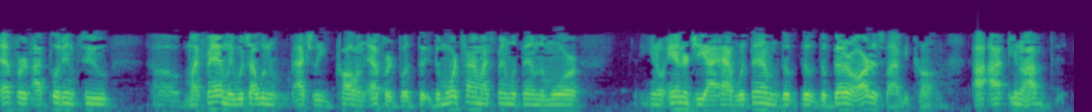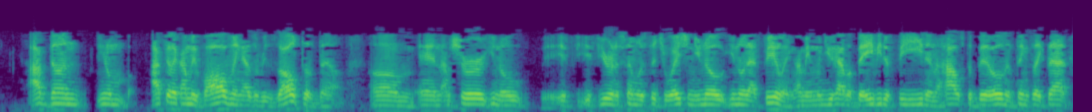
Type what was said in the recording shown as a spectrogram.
effort I put into uh, my family, which I wouldn't actually call an effort, but the, the more time I spend with them, the more you know energy I have with them, the the, the better artist I become. I, I you know I've I've done you know I feel like I'm evolving as a result of them. Um, and I'm sure, you know, if, if you're in a similar situation, you know, you know that feeling. I mean, when you have a baby to feed and a house to build and things like that,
